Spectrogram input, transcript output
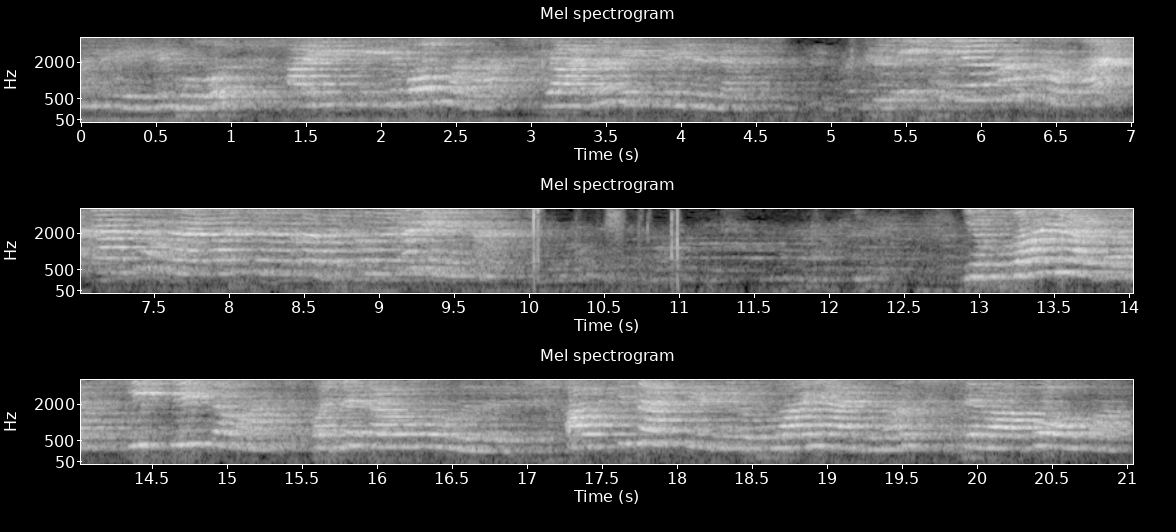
birilerini bulup hayretlerini bozmadan yardım etmelidirler. Kötü işe yaramaz mallar yardım olarak başkalarına, başkalarına verilmez. Yapılan yardım sevabı olmaz.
